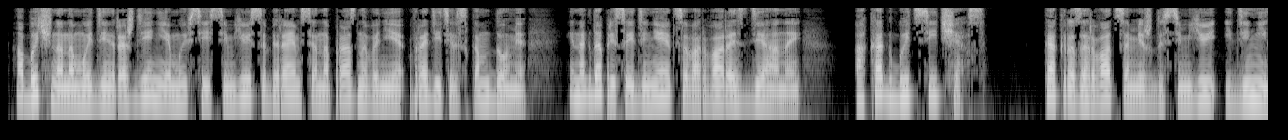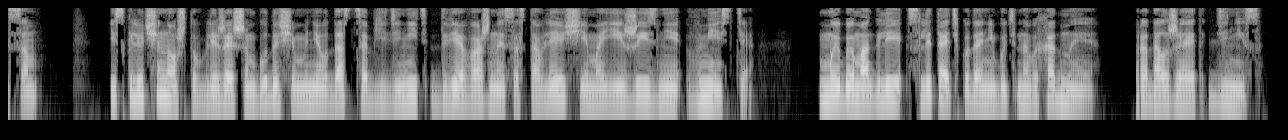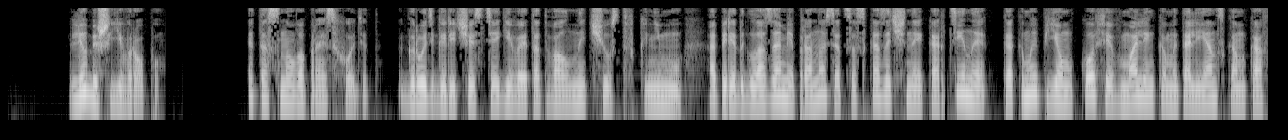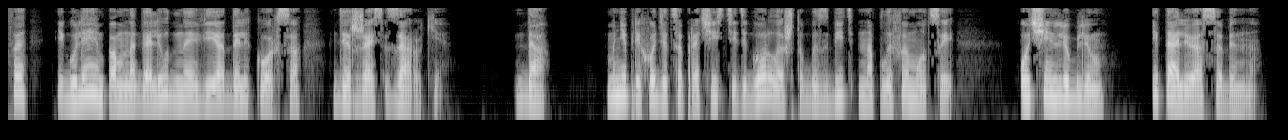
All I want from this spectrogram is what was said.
Обычно на мой день рождения мы всей семьей собираемся на празднование в родительском доме. Иногда присоединяются Варвара с Дианой. А как быть сейчас? Как разорваться между семьей и Денисом? Исключено, что в ближайшем будущем мне удастся объединить две важные составляющие моей жизни вместе. «Мы бы могли слетать куда-нибудь на выходные», — продолжает Денис. «Любишь Европу?» Это снова происходит. Грудь горячо стягивает от волны чувств к нему, а перед глазами проносятся сказочные картины, как мы пьем кофе в маленьком итальянском кафе и гуляем по многолюдной Виа дель Корсо, держась за руки. Да, мне приходится прочистить горло, чтобы сбить наплыв эмоций. Очень люблю. Италию особенно.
